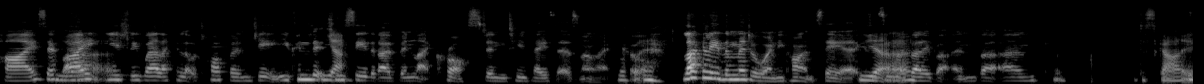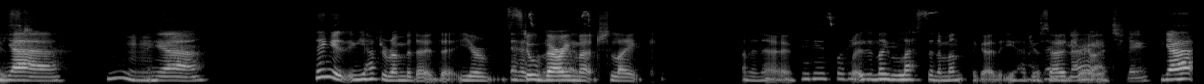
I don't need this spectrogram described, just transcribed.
high. So if I usually wear like a little top and jean, you can literally Yeah. see that I've been like crossed in two places. And I'm like, cool. Luckily, the middle one you can't see it 'cause it's in Yeah. my belly button. But um, disguised. yeah, Hmm. yeah, Thing is, you have to remember though that you're It still very much like I don't know. it is what it is it like less than a month ago that you had I your don't know, surgery? actually, yeah.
